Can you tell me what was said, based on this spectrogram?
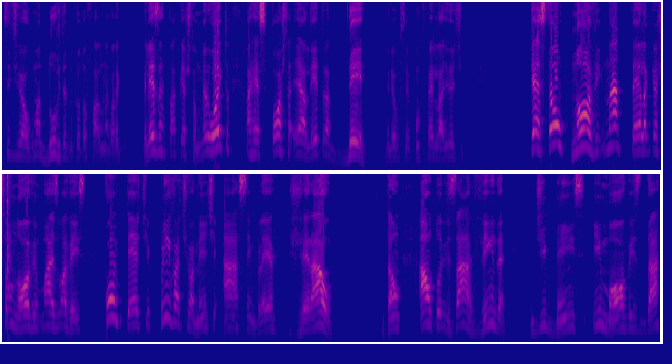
se tiver alguma dúvida do que eu estou falando agora aqui, beleza? Então a questão número 8, a resposta é a letra D, entendeu? Você confere lá direitinho. Questão 9, na tela, questão 9, mais uma vez, compete privativamente à Assembleia Geral. Então, autorizar a venda de bens imóveis da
